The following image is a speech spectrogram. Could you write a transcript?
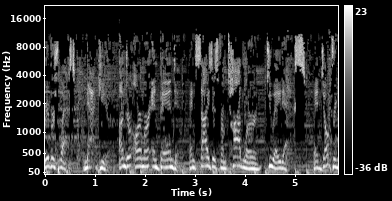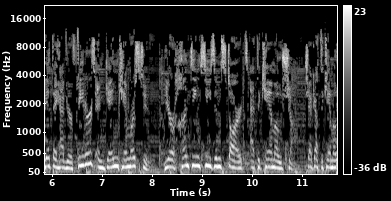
Rivers West, Nat Gear, Under Armour, and Bandit, and sizes from toddler to 8X. And don't forget they have your feeders and game cameras too. Your hunting season starts at the Camo Shop. Check out the Camo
